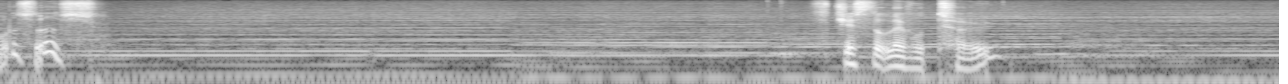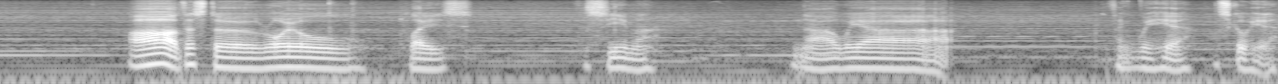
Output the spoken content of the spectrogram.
What is this? It's just at level 2? Ah, that's the royal place. Vizima. Now we are... I think we're here. Let's go here.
